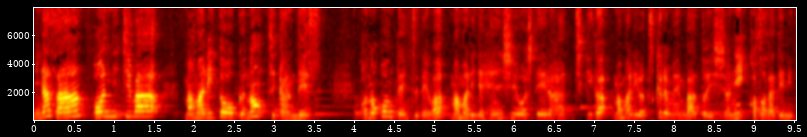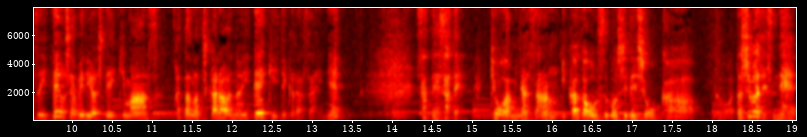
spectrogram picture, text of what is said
皆さんこんにちは。ママリトークの時間です。このコンテンツではママリで編集をしているハッチキがママリを作るメンバーと一緒に子育てについておしゃべりをしていきます。肩の力を抜いて聞いてくださいね。さてさて今日は皆さんいかがお過ごしでしょうか？と私はですね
